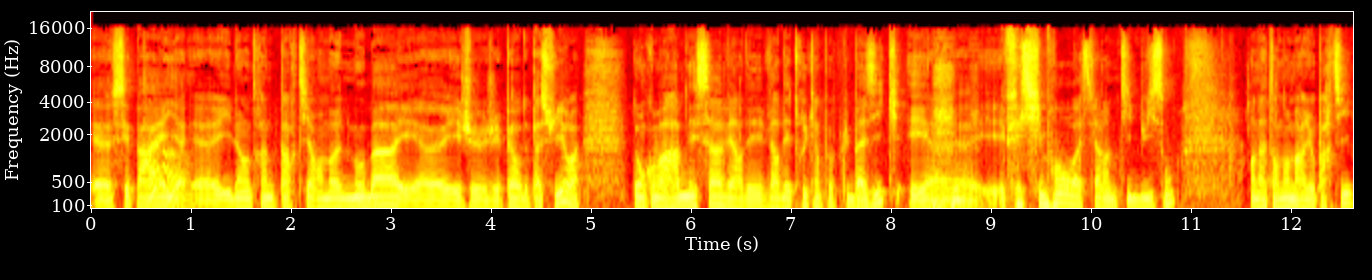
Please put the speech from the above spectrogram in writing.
Euh, c'est pareil, ah. euh, il est en train de partir en mode MOBA et, et j'ai peur de pas suivre. Donc on va ramener ça vers des vers des trucs un peu plus basiques et, et effectivement on va se faire un petit buisson. En attendant Mario Party,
